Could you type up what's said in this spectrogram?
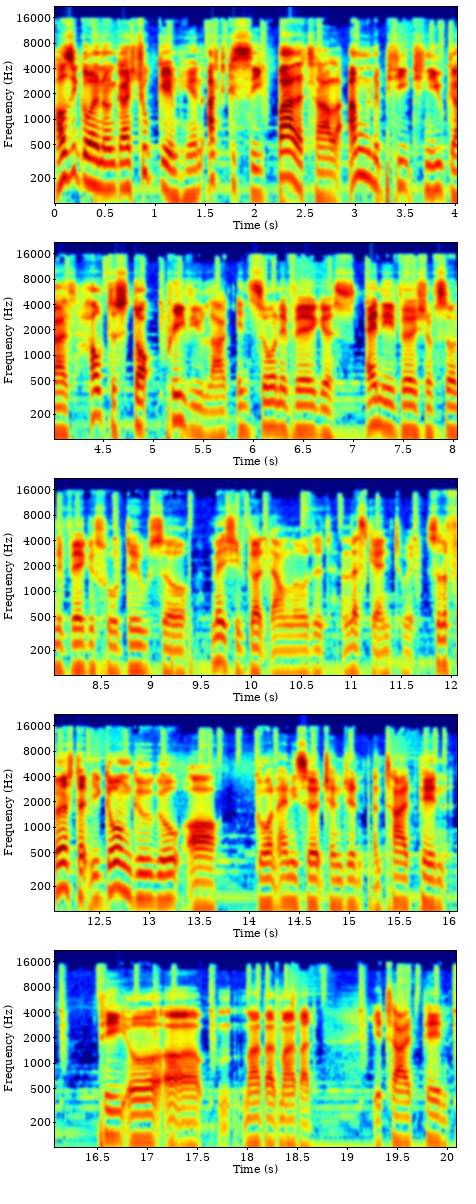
How's it going on guys, Chuckle Gaming here and as you can see by the title I'm going to be teaching you guys how to stop preview lag in Sony Vegas. Any version of Sony Vegas will do so make sure you've got it downloaded and let's get into it. So the first step you go on Google or go on any search engine and type in PO, uh, my bad my bad, you type in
